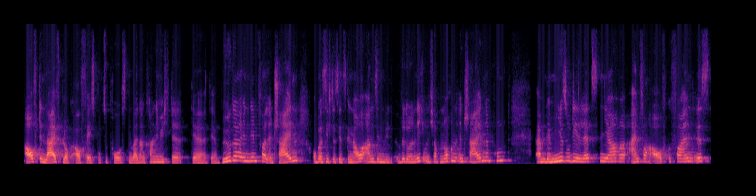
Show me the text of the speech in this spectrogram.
auf den Live-Blog auf Facebook zu posten, weil dann kann nämlich der, der, der Bürger in dem Fall entscheiden, ob er sich das jetzt genauer ansehen will, oder nicht. Und ich habe noch einen entscheidenden Punkt, ähm, der mir so die letzten Jahre einfach aufgefallen ist.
